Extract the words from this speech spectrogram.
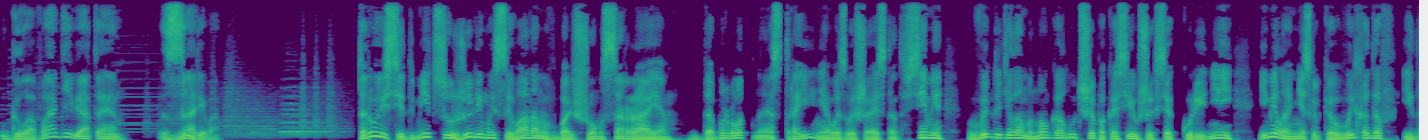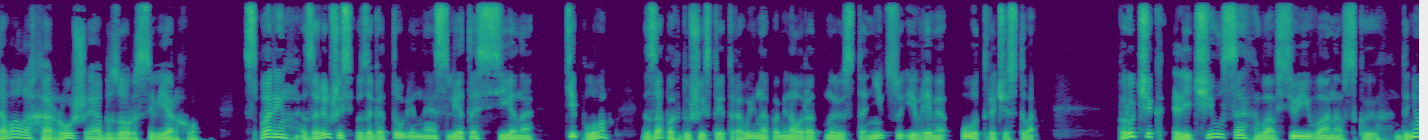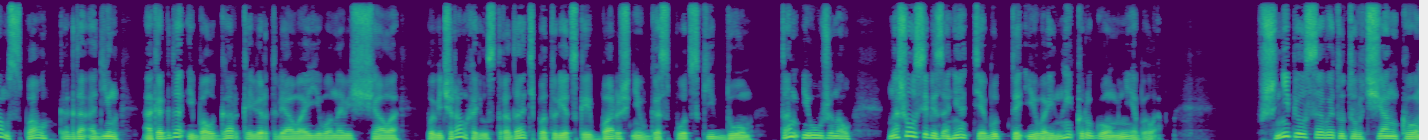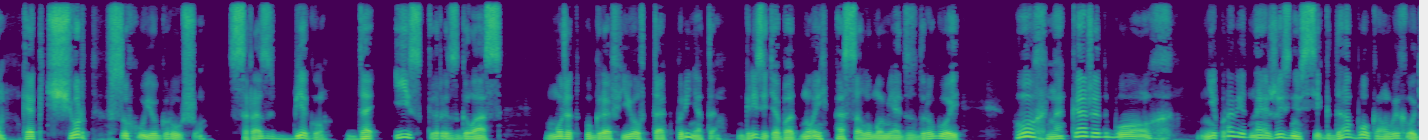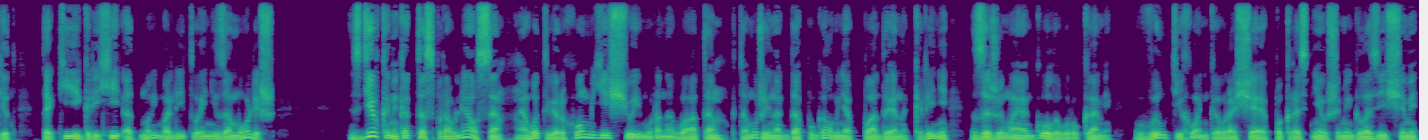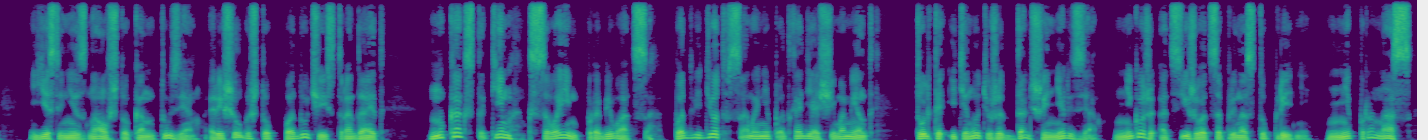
Глава девятая. Зарево. Вторую седмицу жили мы с Иваном в большом сарае. Добротное строение, возвышаясь над всеми, выглядело много лучше покосившихся куреней, имело несколько выходов и давало хороший обзор сверху. Спали, зарывшись в заготовленное с лета сено. Тепло. Запах душистой травы напоминал родную станицу и время отрочества. Поручик лечился во всю Ивановскую. Днем спал, когда один, а когда и болгарка вертлявая его навещала. По вечерам ходил страдать по турецкой барышне в господский дом. Там и ужинал. Нашел себе занятия, будто и войны кругом не было. Вшнипился в эту турчанку, как черт в сухую грушу. С разбегу, да искр из глаз. Может, у графьев так принято? Грезить об одной, а солому мять с другой. Ох, накажет Бог! Неправедная жизнь всегда боком выходит. Такие грехи одной молитвой не замолишь. С девками как-то справлялся, а вот верхом еще ему рановато. К тому же иногда пугал меня, падая на колени, зажимая голову руками. Выл тихонько, вращая покрасневшими глазищами. Если не знал, что контузия, решил бы, что подучий страдает. Ну как с таким к своим пробиваться? Подведет в самый неподходящий момент. Только и тянуть уже дальше нельзя. Негоже отсиживаться при наступлении. Не про нас.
